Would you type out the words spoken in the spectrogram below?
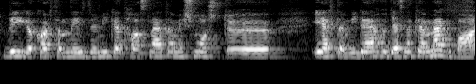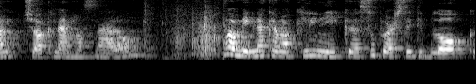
végig akartam nézni, hogy miket használtam, és most ö, értem ide, hogy ez nekem megvan, csak nem használom. Van még nekem a Clinique Super City Block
